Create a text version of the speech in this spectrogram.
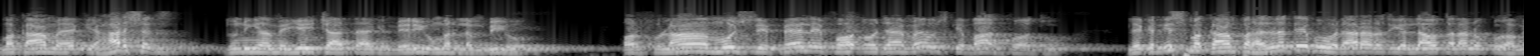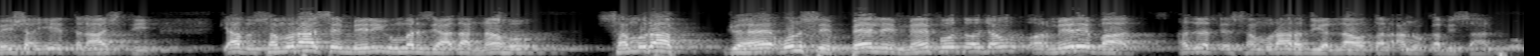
مقام ہے کہ ہر شخص دنیا میں یہی چاہتا ہے کہ میری عمر لمبی ہو اور فلاں مجھ سے پہلے فوت ہو جائے، میں اس کے بعد فوت ہوں۔ لیکن اس مقام پر حضرت ابو حرارہ رضی اللہ تعالیٰ کو ہمیشہ یہ تلاش تھی کہ اب سمرا سے میری عمر زیادہ نہ ہو سمرا جو ہے ان سے پہلے میں فوت ہو جاؤں اور میرے بعد حضرت سمرا رضی اللہ تعالیٰ عنہ کا وصال ہو۔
